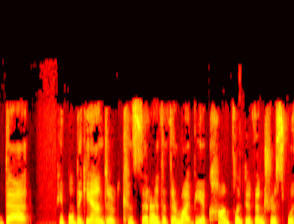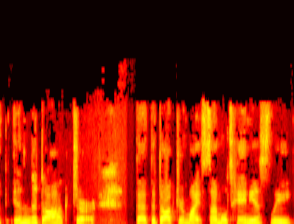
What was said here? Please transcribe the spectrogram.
that people began to consider that there might be a conflict of interest within the doctor, that the doctor might simultaneously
